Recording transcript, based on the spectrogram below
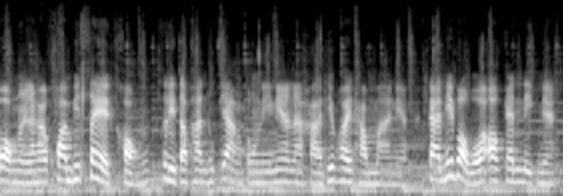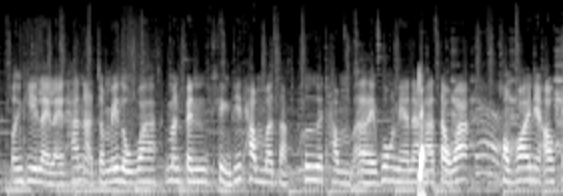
บอกหน่อยนะคะ ความพิเศษของผลิตภัณฑ์ทุกอย่างตรงนี้เนี่ยนะคะ ที่พลอยทำมาเนี่ย การที่บอกว่าออร์แกนิกเนี่ย บางทีหลาย ๆ ท่านอาจจะไม่รู้ว่ามันเป็นสิ่งที่ทำมาจากพืชทำอะไรพวกเนี้ยนะคะ แต่ว่าของพลอยเนี่ยออร์แก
